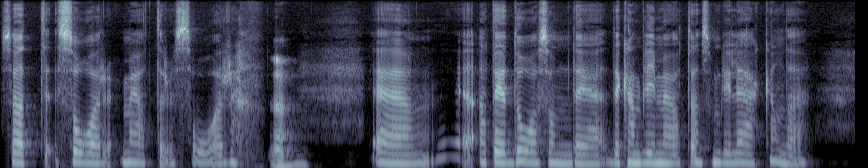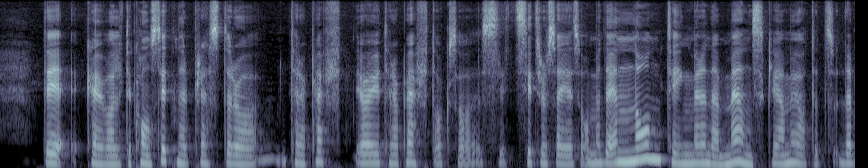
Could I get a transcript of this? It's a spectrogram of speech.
Så att sår möter sår. Ja. Eh, att det är då som det, det kan bli möten som blir läkande. Det kan ju vara lite konstigt när präster och terapeut, jag är ju terapeut också, sit- sitter och säger så. Men det är någonting med det där mänskliga mötet där,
